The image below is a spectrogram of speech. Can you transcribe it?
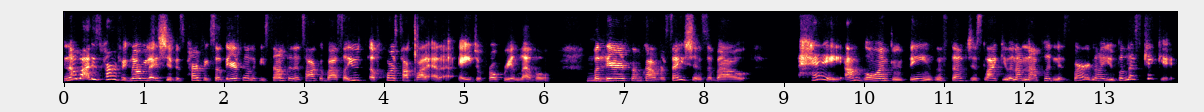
nobody's perfect no relationship is perfect so there's going to be something to talk about so you of course talk about it at an age appropriate level mm-hmm. but there are some conversations about hey i'm going through things and stuff just like you and i'm not putting this burden on you but let's kick it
